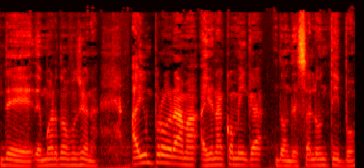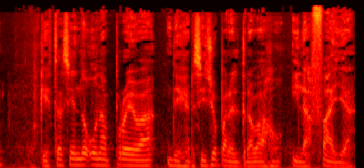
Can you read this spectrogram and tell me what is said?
de, de muerto no funciona. Hay un programa, hay una cómica donde sale un tipo que está haciendo una prueba de ejercicio para el trabajo y la falla.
